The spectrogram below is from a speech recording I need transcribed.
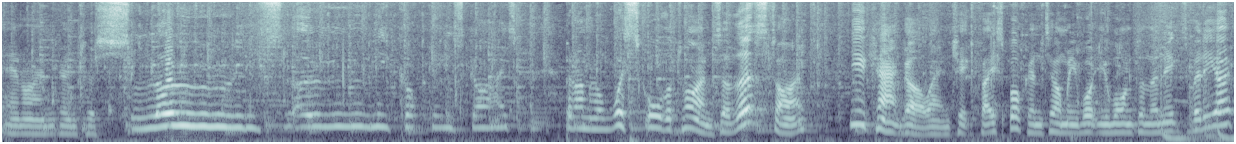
And I'm going to slowly, slowly cook these guys. But I'm going to whisk all the time. So this time you can't go away and check Facebook and tell me what you want in the next video.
